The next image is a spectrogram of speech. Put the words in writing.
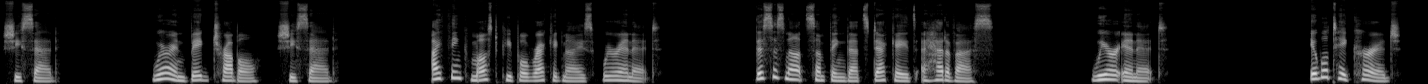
she said. We're in big trouble, she said. I think most people recognize we're in it. This is not something that's decades ahead of us. We're in it. It will take courage,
